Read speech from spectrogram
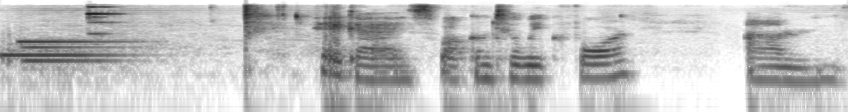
Hey guys, welcome to week four. Um,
